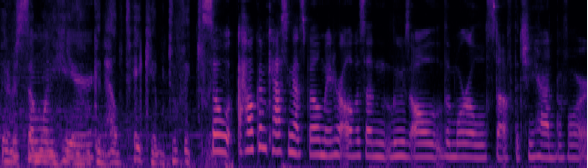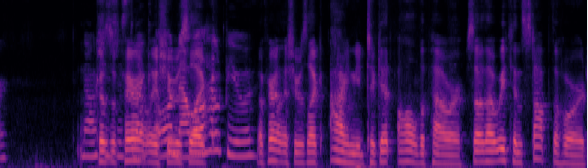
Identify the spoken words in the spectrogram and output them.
there "There's someone someone here here." who can help take him to victory. So how come casting that spell made her all of a sudden lose all the moral stuff that she had before? Now 'Cause she's just apparently like, oh, she was now like- I'll help you. Apparently, she was like, "I need to get all the power so that we can stop the horde."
